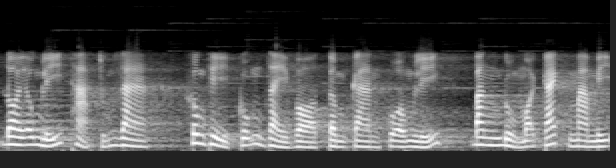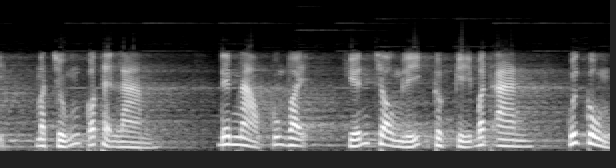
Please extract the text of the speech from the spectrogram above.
đòi ông Lý thả chúng ra, không thì cũng giày vò tâm can của ông Lý bằng đủ mọi cách mà mị mà chúng có thể làm. Đêm nào cũng vậy, khiến cho ông Lý cực kỳ bất an. Cuối cùng,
